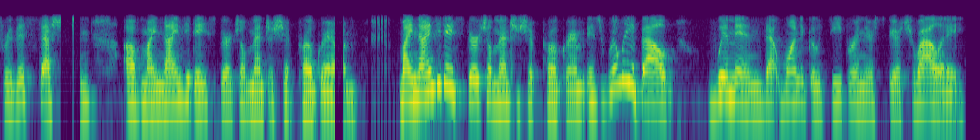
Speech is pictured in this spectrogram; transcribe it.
for this session of my 90 day spiritual mentorship program. My 90 day spiritual mentorship program is really about women that want to go deeper in their spirituality.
